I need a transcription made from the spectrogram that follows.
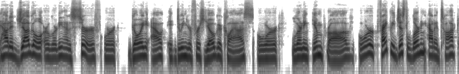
how to juggle or learning how to surf or going out and doing your first yoga class or learning improv or frankly just learning how to talk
